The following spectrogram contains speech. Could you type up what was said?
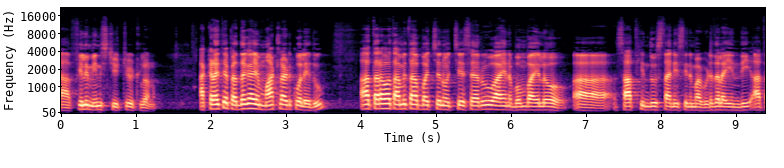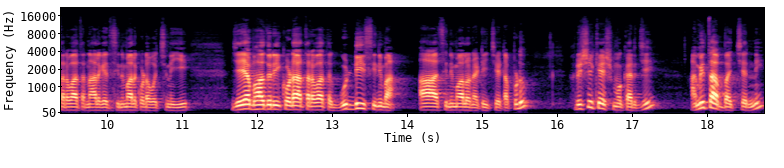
ఆ ఫిలిం ఇన్స్టిట్యూట్లోను. అక్కడైతే పెద్దగా ఏం మాట్లాడుకోలేదు. ఆ తర్వాత అమితాబ్ బచ్చన్ వచ్చేశారు. ఆయన బొంబాయిలో సాత్ హిందూస్థానీ సినిమా విడుదలైంది. ఆ తర్వాత నాలుగైదు సినిమాలు కూడా వచ్చినాయి. జయభాదురి కూడా తర్వాత గుడ్డి సినిమా ఆ సినిమాలో నటించేటప్పుడు హృషికేష్ ముఖర్జీ అమితాబ్ బచ్చన్ని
